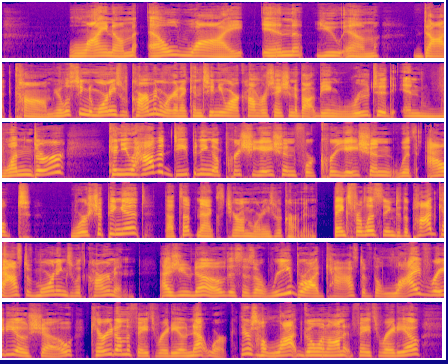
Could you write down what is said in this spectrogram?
Lynum, L Y N U M com. You're listening to Mornings with Carmen. We're going to continue our conversation about being rooted in wonder. Can you have a deepening appreciation for creation without worshiping it? That's up next here on Mornings with Carmen. Thanks for listening to the podcast of Mornings with Carmen. As you know, this is a rebroadcast of the live radio show carried on the Faith Radio Network. There's a lot going on at Faith Radio,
